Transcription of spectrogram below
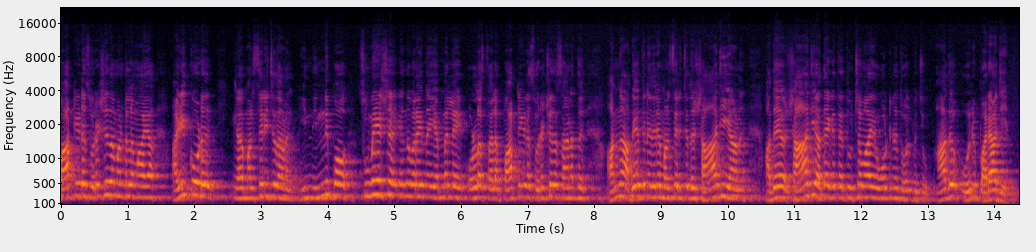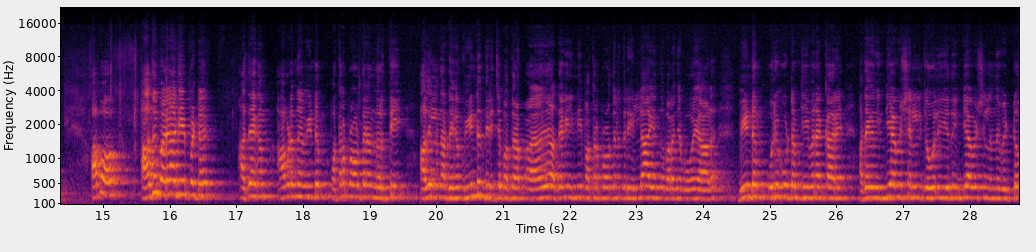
പാർട്ടിയുടെ സുരക്ഷിത മണ്ഡലമായ അഴിക്കോട് മത്സരിച്ചതാണ്. ഇന്ന് ഇന്നിപ്പോ സുമേഷ് എന്ന് പറയുന്ന എം എൽ എ ഉള്ള സ്ഥലം പാർട്ടിയുടെ സുരക്ഷിത സ്ഥാനത്ത് അന്ന് അദ്ദേഹത്തിനെതിരെ മത്സരിച്ചത് ഷാജിയാണ്. അദ്ദേഹം ഷാജി അദ്ദേഹത്തെ തുച്ഛമായ വോട്ടിന് തോൽപ്പിച്ചു. അത് ഒരു പരാജയം. അപ്പോൾ അത് പരാജയപ്പെട്ട് അദ്ദേഹം അവിടുന്ന് വീണ്ടും പത്രപ്രവർത്തനം നിർത്തി. അതിൽ നിന്ന് അദ്ദേഹം വീണ്ടും തിരിച്ച് പത്ര അതായത് അദ്ദേഹം ഇനി പത്രപ്രവർത്തനത്തിന് ഇല്ല എന്ന് പറഞ്ഞ് പോയ ആൾ വീണ്ടും ഒരു കൂട്ടം ജീവനക്കാരെ അദ്ദേഹം ഇന്ത്യ വിഷനിൽ ജോലി ചെയ്തു. ഇന്ത്യ വിഷനിൽ നിന്ന് വിട്ടു.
